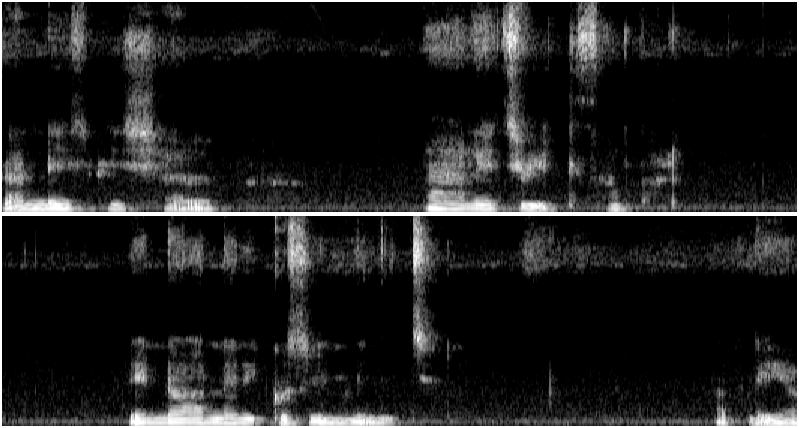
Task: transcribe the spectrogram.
சண்டே ஸ்பெஷல். மேரேஜ் வீட்டு சாப்பாடு. ரெண்டு ஆர்டினரி கொஸ்டின் முடிஞ்சிச்சு அப்படியா?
